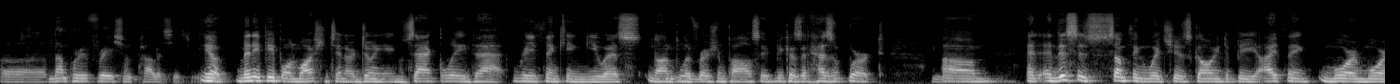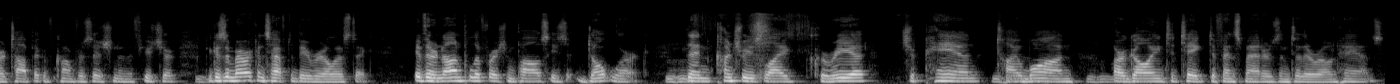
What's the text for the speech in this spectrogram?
uh, non-proliferation policies. You know, many people in Washington are doing exactly that, rethinking U.S. non-proliferation mm -hmm. policy because it hasn't worked. Mm -hmm. um, and, and this is something which is going to be, I think, more and more a topic of conversation in the future mm-hmm. because Americans have to be realistic. If their non-proliferation policies don't work, mm-hmm. then countries like Korea, Japan, mm-hmm. Taiwan mm-hmm. are going to take defense matters into their own hands.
